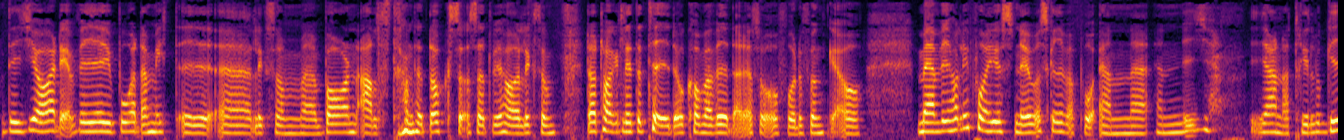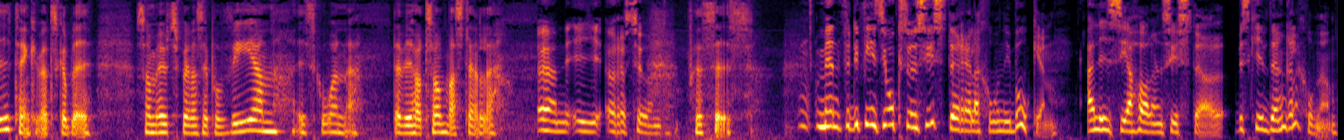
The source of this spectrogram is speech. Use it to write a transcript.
Det gör det, vi är ju båda mitt i eh, liksom barnalstrandet också så att vi har liksom, det har tagit lite tid att komma vidare så och få det funka. Och, men vi håller på just nu att skriva på en, en ny, gärna trilogi tänker vi att det ska bli som utspelar sig på Ven i Skåne, där vi har ett sommarställe. Ön i Öresund. Precis. Men för det finns ju också en systerrelation i boken. Alicia har en syster. Beskriv den relationen.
